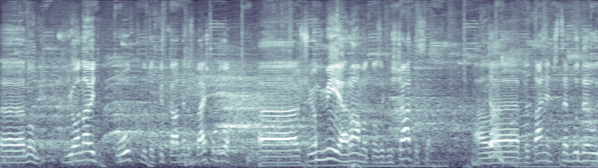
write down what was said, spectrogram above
е, ну, його навіть ух, ну тут підкат небезпечно було, е, що він вміє грамотно захищатися. Але питання, чи це буде у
